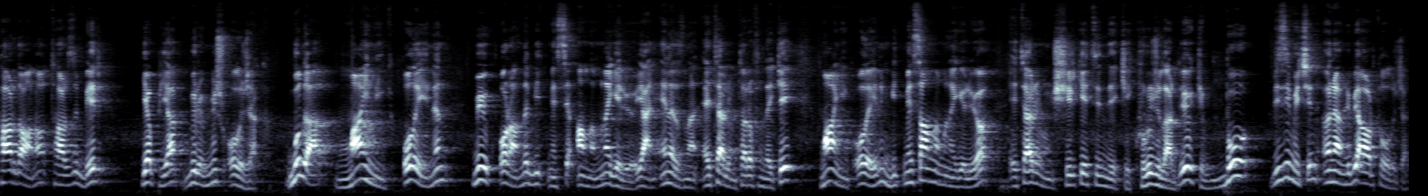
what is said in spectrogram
Cardano tarzı bir yapıya bürünmüş olacak. Bu da mining olayının büyük oranda bitmesi anlamına geliyor. Yani en azından Ethereum tarafındaki mining olayının bitmesi anlamına geliyor. Ethereum'un şirketindeki kurucular diyor ki bu bizim için önemli bir artı olacak.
